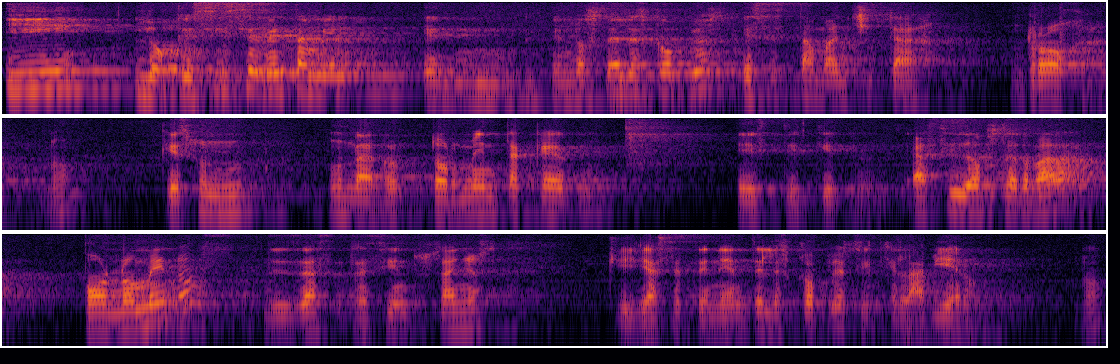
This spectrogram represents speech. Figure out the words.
Y lo que sí se ve también en, los telescopios es esta manchita roja, ¿no? Que es una tormenta que, este, que ha sido observada por lo menos desde hace 300 años que ya se tenían telescopios y que la vieron, ¿no?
